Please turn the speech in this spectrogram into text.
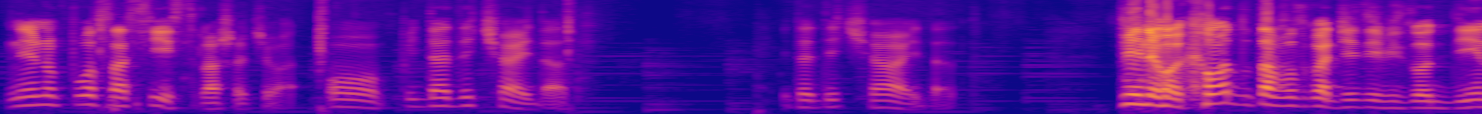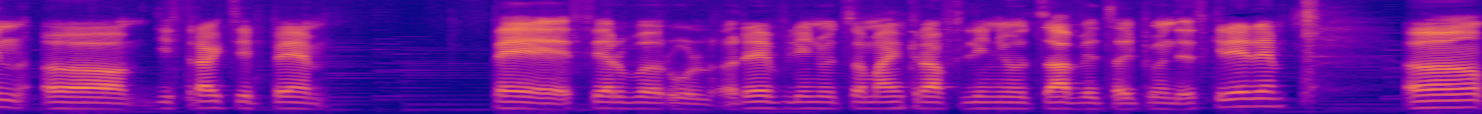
Nici nu pot să asist la așa ceva. Oh, păi da, de ce ai dat? Păi da, de ce ai dat? Bine, mă, cam atât a fost cu acest episod din uh, distracție pe, pe serverul Rev, liniuță, Minecraft, liniuță, aveți IP în descriere. Uh,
